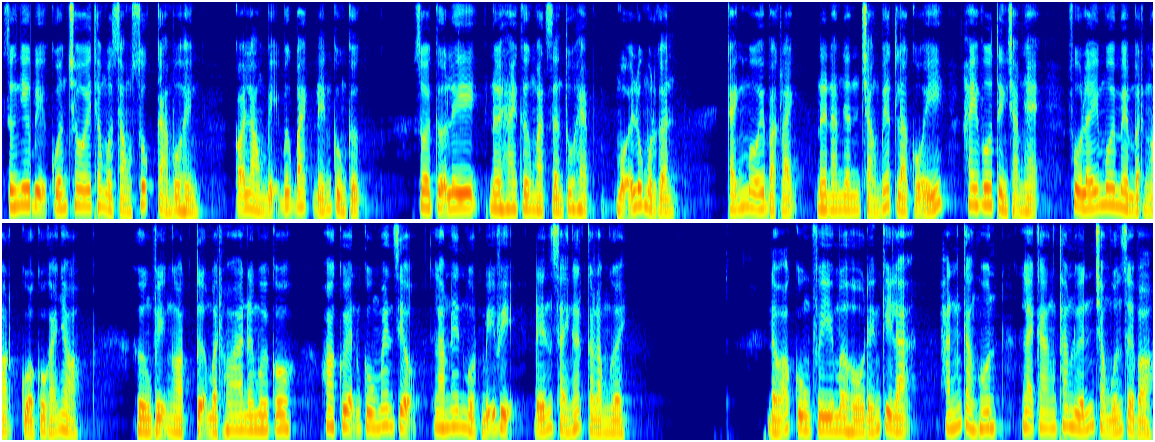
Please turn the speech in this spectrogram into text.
dường như bị cuốn trôi theo một dòng xúc cảm vô hình, cõi lòng bị bức bách đến cùng cực. Rồi cự ly nơi hai gương mặt dần thu hẹp, mỗi lúc một gần. Cánh môi bạc lạnh nơi nam nhân chẳng biết là cố ý hay vô tình chạm nhẹ, phủ lấy môi mềm mật ngọt của cô gái nhỏ. Hương vị ngọt tựa mật hoa nơi môi cô, hòa quyện cùng men rượu làm nên một mỹ vị đến say ngất cả lòng người. Đầu óc cung phi mơ hồ đến kỳ lạ, hắn càng hôn lại càng tham luyến chẳng muốn rời bỏ.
